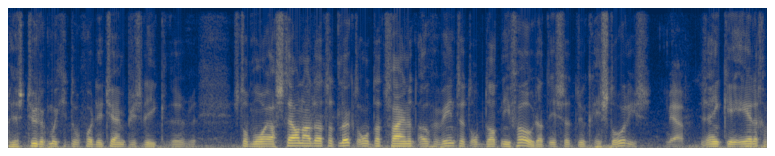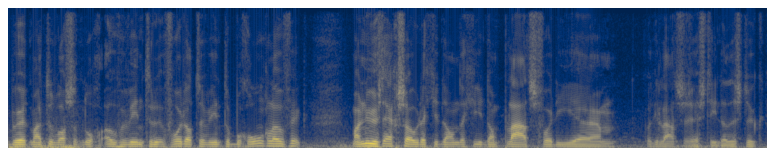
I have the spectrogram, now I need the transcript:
Dus tuurlijk moet je toch voor de Champions League. Het is toch mooi als stel nou dat het lukt, omdat Feyenoord overwint het op dat niveau. Dat is natuurlijk historisch. Ja, Het is één keer eerder gebeurd, maar toen was het nog overwinteren voordat de winter begon, geloof ik. Maar nu is het echt zo dat je dan, dat je je dan plaatst voor die, ehm, voor die laatste 16. Dat is natuurlijk,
